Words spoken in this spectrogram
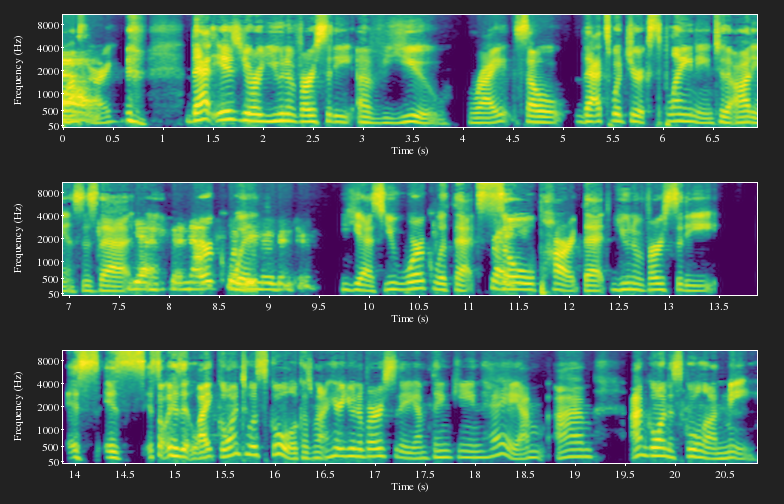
oh, I'm yeah, sorry. That is your university of you, right? So that's what you're explaining to the audience is that yes, and that's work what we with move into. yes, you work with that Right. soul part, that university is is so is it like going to a school? Because when I hear university, I'm thinking, hey, I'm I'm I'm going to school on me.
